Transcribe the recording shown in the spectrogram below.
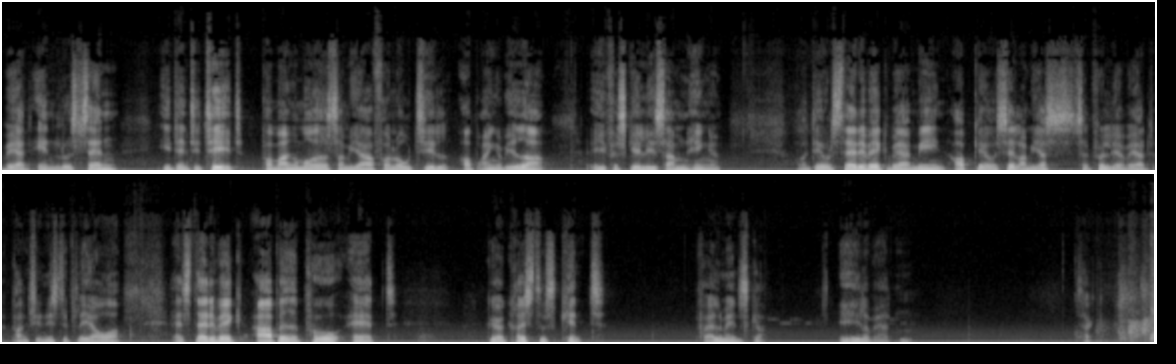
været en Lausanne-identitet på mange måder, som jeg får lov til at bringe videre i forskellige sammenhænge. Og det vil stadigvæk være min opgave, selvom jeg selvfølgelig har været pensionist i flere år, at stadigvæk arbejde på at gøre Kristus kendt for alle mennesker i hele verden. さっき。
